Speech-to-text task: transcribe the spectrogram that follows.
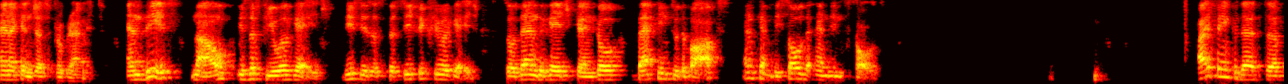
And I can just program it. And this now is a fuel gauge. This is a specific fuel gauge. So then the gauge can go back into the box and can be sold and installed. I think that uh,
